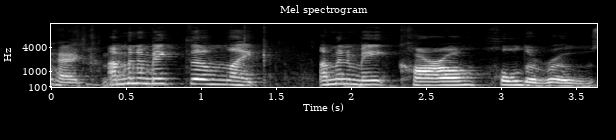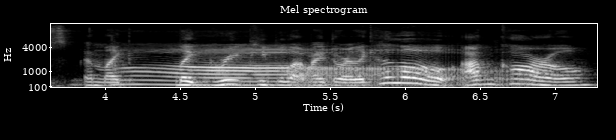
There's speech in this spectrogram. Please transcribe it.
Oh heck! I'm gonna make them like I'm gonna make Carl hold a rose and like like greet people at my door like hello I'm Carl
